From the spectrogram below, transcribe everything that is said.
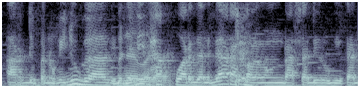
harus dipenuhi juga. Gitu. Benar, Jadi benar. hak warga negara kalau memang merasa dirugikan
